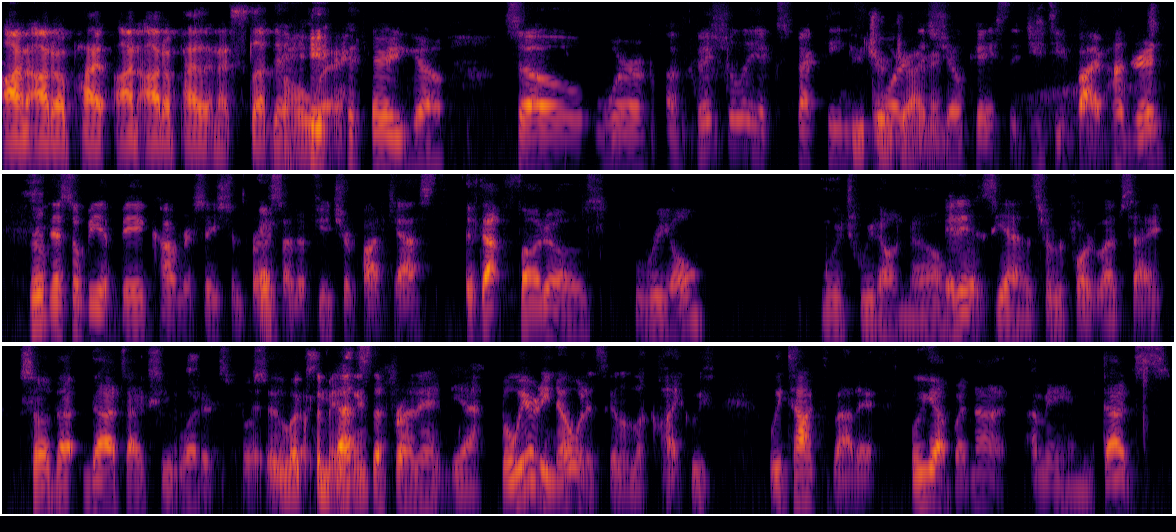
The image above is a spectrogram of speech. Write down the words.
on autopilot, on autopilot, and I slept the there, whole way. there you go. So we're officially expecting Future Ford to driving. showcase the GT500. Yep. This will be a big conversation for us on a future podcast. If that photo's real, which we don't know, It is, yeah. That's from the Ford website. so that that's actually what it's supposed to. It look looks like. amazing. That's the front end, yeah. But we already know what it's going to look like. We we talked about it. Well, yeah, but not. I mean, that's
